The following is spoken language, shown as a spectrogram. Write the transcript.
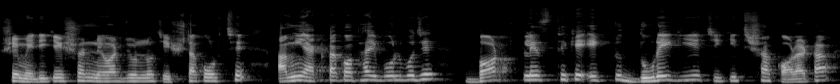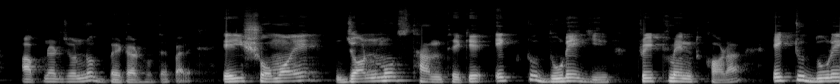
সে মেডিকেশন নেওয়ার জন্য চেষ্টা করছে। আমি একটা কথাই বলব যে বার্থ প্লেস থেকে একটু দূরে গিয়ে চিকিৎসা করাটা আপনার জন্য বেটার হতে পারে। এই সময়ে জন্মস্থান থেকে একটু দূরে গিয়ে ট্রিটমেন্ট করা, একটু দূরে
